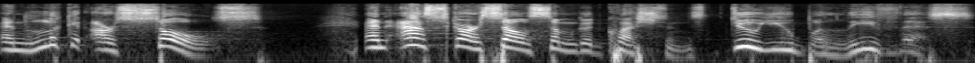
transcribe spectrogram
and look at our souls and ask ourselves some good questions. Do you believe this?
